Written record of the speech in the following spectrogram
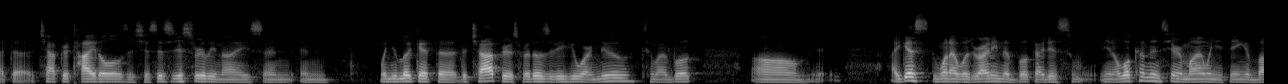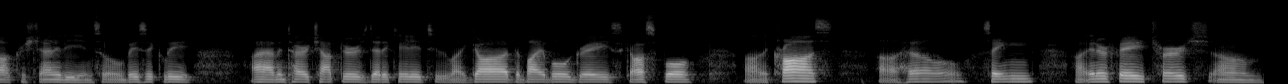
at the chapter titles. It's just it's just really nice. And and when you look at the the chapters, for those of you who are new to my book, um, I guess when I was writing the book, I just you know what comes into your mind when you think about Christianity. And so basically, I have entire chapters dedicated to like God, the Bible, grace, gospel, uh, the cross, uh, hell, Satan, uh, interfaith, church. Um,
